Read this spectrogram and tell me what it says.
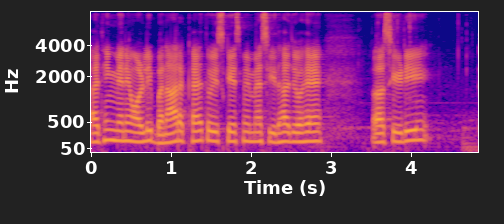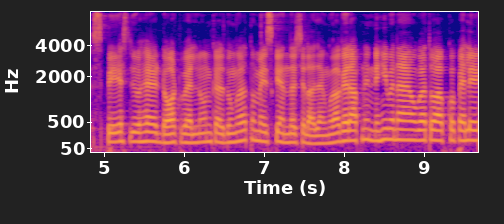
आई थिंक मैंने ऑलरेडी बना रखा है तो इस केस में मैं सीधा जो है सी डी स्पेस जो है डॉट वेल नोन कर दूँगा तो मैं इसके अंदर चला जाऊँगा। अगर आपने नहीं बनाया होगा तो आपको पहले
